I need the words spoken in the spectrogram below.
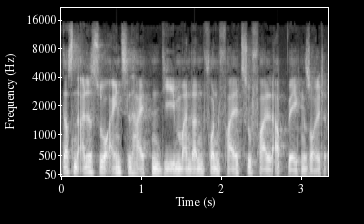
Das sind alles so Einzelheiten, die man dann von Fall zu Fall abwägen sollte.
